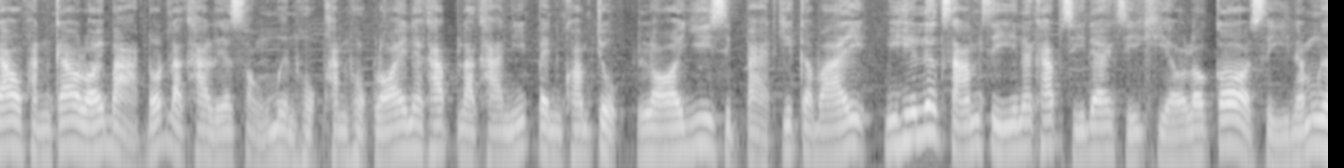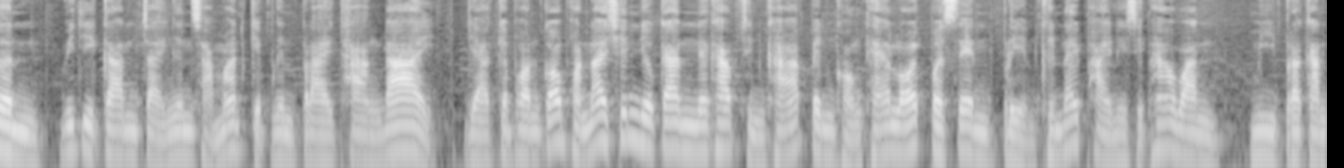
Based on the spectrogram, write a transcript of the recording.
29,900 บาท ลดราคาเหลือ 26,600 นะครับ ราคานี้เป็นความจุ 128 กิกะไบต์มีให้เลือก 3 สีนะครับ สีแดงสีเขียวแล้วก็สีน้ำเงิน วิธีการจ่ายเงินสามารถเก็บเงินปลายทางได้ อยากจะผ่อนก็ผ่อนได้เช่นเดียวกันนะครับสินค้าเป็นของแท้ 100%เปลี่ยนคืนได้ภายใน 15 วัน มีประกัน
